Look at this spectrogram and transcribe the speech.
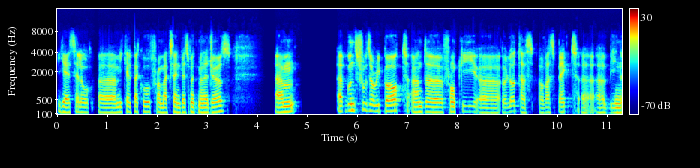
Yes, hello. Uh, Michael Pacot from AXA Investment Managers. Um, I've gone through the report and uh, frankly, uh, a lot of, of aspects uh, have been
